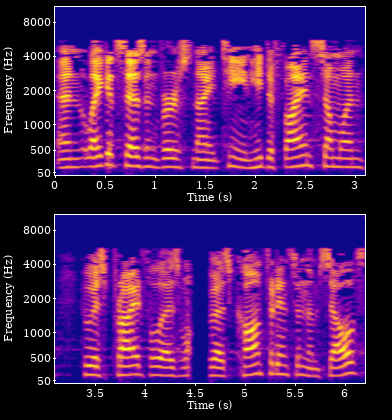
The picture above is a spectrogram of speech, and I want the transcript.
And like it says in verse 19, he defines someone who is prideful as one who has confidence in themselves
